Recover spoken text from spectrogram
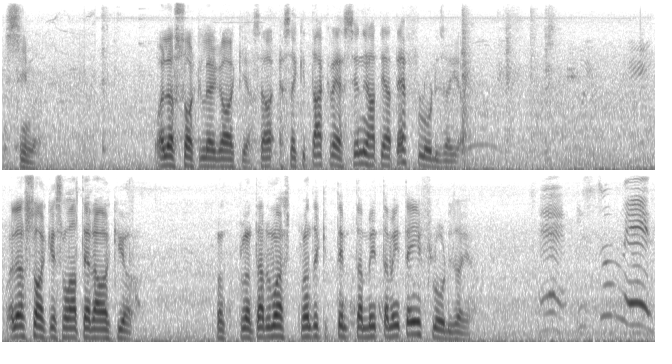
Em cima. Olha só que legal aqui, essa, essa aqui tá crescendo e já tem até flores aí, ó. Olha só aqui essa lateral aqui, ó. Plantaram umas plantas que tem, também, também tem flores aí, ó. É, isso mesmo.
